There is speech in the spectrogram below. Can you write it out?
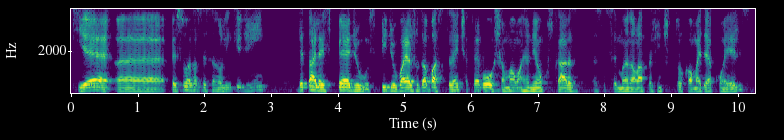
Que é, é pessoas acessando o LinkedIn, Detalhe, a Speedio vai ajudar bastante. Até vou chamar uma reunião com os caras essa semana lá para a gente trocar uma ideia com eles.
